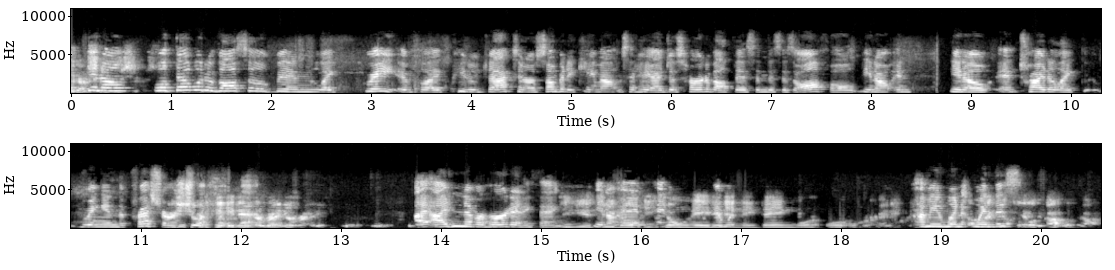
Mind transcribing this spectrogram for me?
Well, you know, well, that would have also been like great if like Peter Jackson or somebody came out and said, "Hey, I just heard about this and this is awful," you know, and you know, and try to like bring in the pressure You and sure stuff he like didn't that. already? I I never heard anything. Do you, do you know, know and- if he and- donated and- anything or, or, or anything? I mean, when- when something this- to look up.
